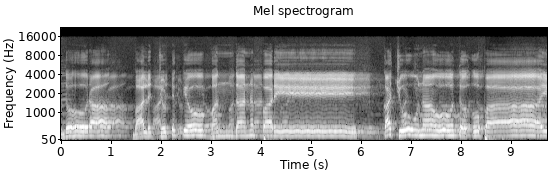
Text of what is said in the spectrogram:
ਦੋਹਰਾ ਬਲ ਚੁਟਕਿਓ ਬੰਧਨ ਪਰੇ। ਕਛੂ ਨ ਹੋਤ ਉਪਾਈ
